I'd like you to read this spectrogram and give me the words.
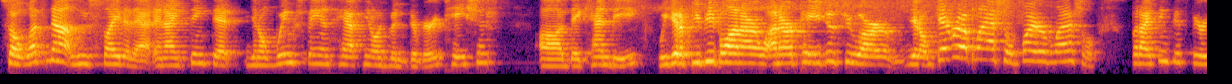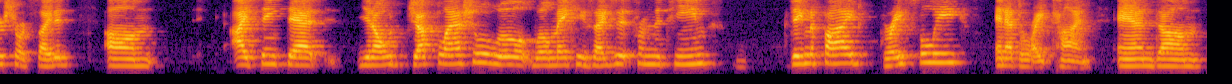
So let's not lose sight of that. And I think that, you know, Wings fans have, you know, have been they're very patient. Uh, they can be. We get a few people on our on our pages who are, you know, get rid of Blashill, fire Blashill. But I think that's very short-sighted. Um, I think that you know, Jeff Blashill will will make his exit from the team dignified, gracefully, and at the right time. And um,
